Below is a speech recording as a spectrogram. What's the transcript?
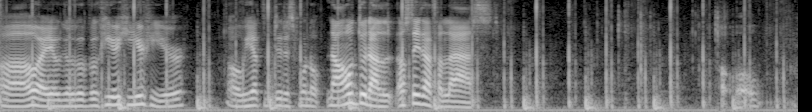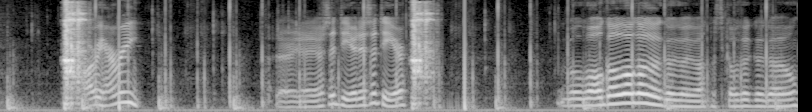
Uh, alright, go, go, go here, here, here. Oh, we have to do this one. No, I'll do that. I'll save that for last. Uh oh. Hurry, hurry. There's a deer, there's a deer. Go, go, go, go, go, go, go, go. Let's go, go, go, go.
